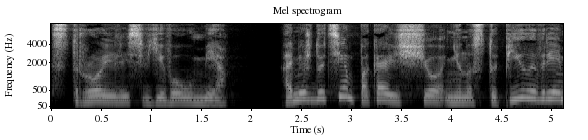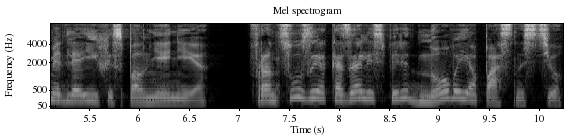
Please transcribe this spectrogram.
строились в его уме. А между тем, пока еще не наступило время для их исполнения – французы оказались перед новой опасностью,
